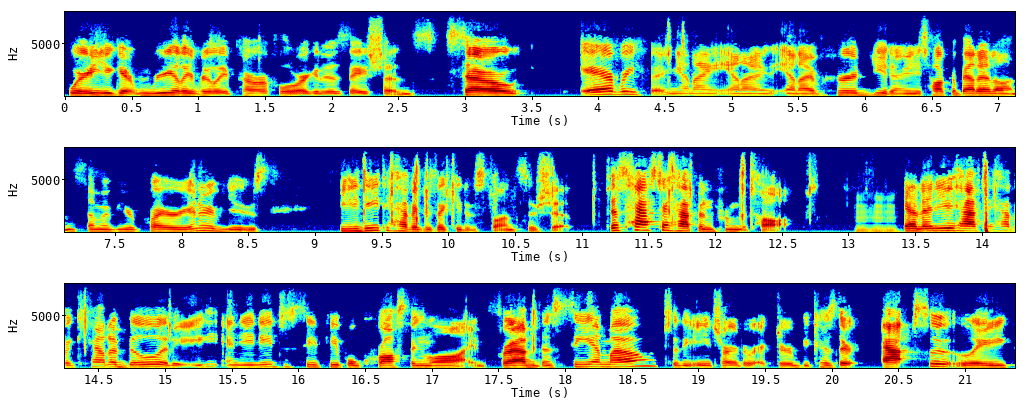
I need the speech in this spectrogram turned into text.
where you get really, really powerful organizations. So everything, and I and I and I've heard you know you talk about it on some of your prior interviews. You need to have executive sponsorship. This has to happen from the top. Mm-hmm. And then you have to have accountability, and you need to see people crossing the line from the CMO to the HR director because they're absolutely,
